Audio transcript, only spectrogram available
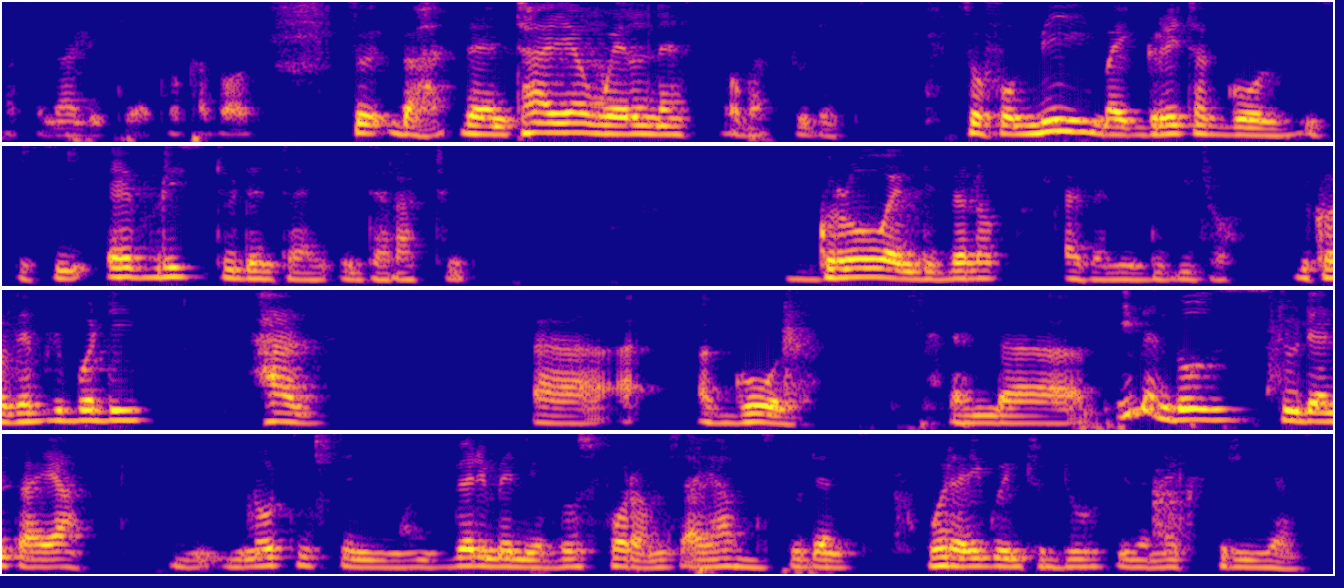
personality. I talk about so the, the entire wellness of a student. So for me, my greater goal is to see every student I interact with grow and develop as an individual because everybody has uh, a, goal. And uh, even those students I ask, you, you notice in very many of those forums, I ask students, what are you going to do in the next three years?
